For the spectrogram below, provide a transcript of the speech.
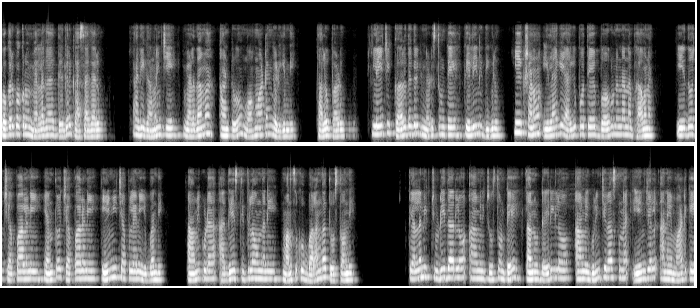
ఒకరికొకరు మెల్లగా దగ్గర కాసాగారు. అది గమనించి వెళదామా? అంటూ మొహమాటంగా అడిగింది. తలవుపాడు లేచి కారు దగ్గరికి నడుస్తుంటే తెలియని దిగులు. ఈ క్షణం ఇలాగే ఆగిపోతే బాగుండునన్న భావన. ఏదో చెప్పాలని ఎంతో చెప్పాలని ఏమీ చెప్పలేని ఇబ్బంది. ఆమె కూడా అదే స్థితిలో ఉందని మనసుకు బలంగా తోస్తోంది. తెల్లని చుడీదార్లో ఆమెను చూస్తుంటే తను డైరీలో ఆమె గురించి రాసుకున్న ఏంజల్ అనే మాటకి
